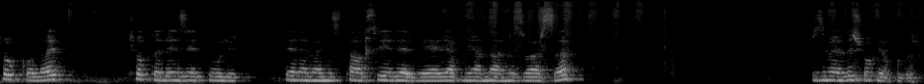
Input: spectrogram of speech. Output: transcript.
Çok kolay. Çok da lezzetli oluyor. Denemenizi tavsiye ederim eğer yapmayanlarınız varsa. Bizim evde çok yapılır.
